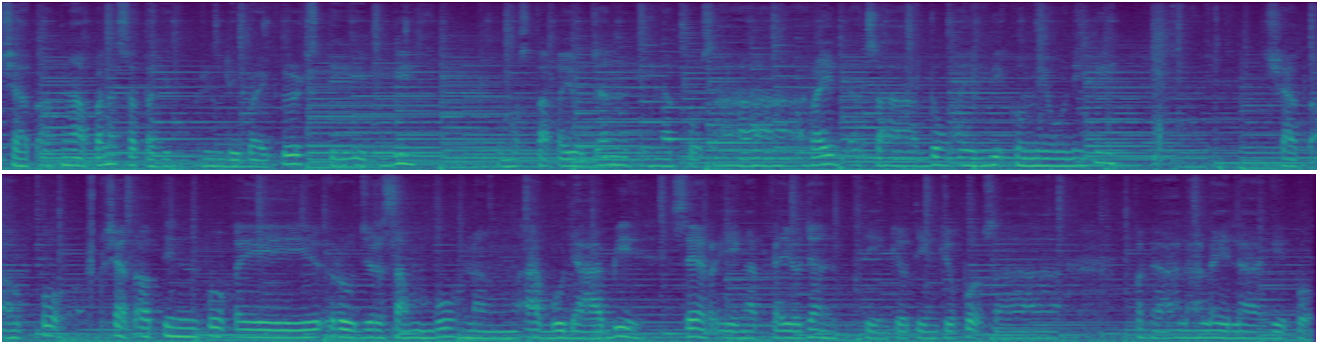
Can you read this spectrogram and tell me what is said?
Shout out nga pala sa Tagig Friendly Bikers TFB kumusta kayo dyan? Ingat po sa ride at sa Dong IB community shout out po. Shout out din po kay Roger Sambo ng Abu Dhabi. Sir ingat kayo dyan. Thank you thank you po sa pag-aalalay lagi po.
